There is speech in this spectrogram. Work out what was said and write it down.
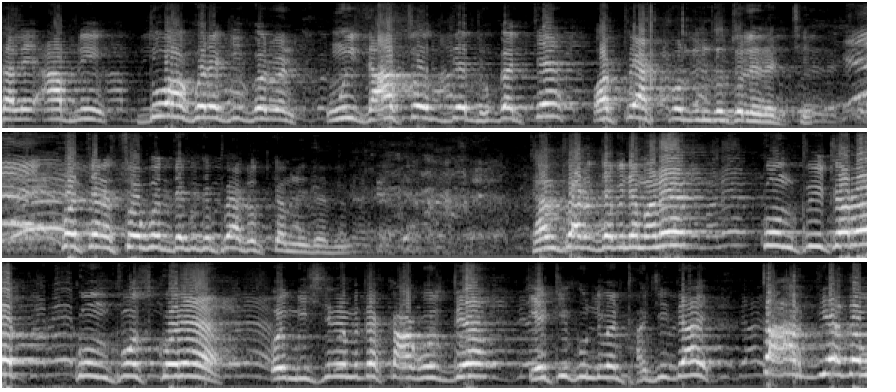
তাহলে আপনি দোয়া করে কি করবেন? উই যা চোখ দিয়ে ঢুকাচ্ছে ওর পেট পর্যন্ত চলে যাচ্ছে। করছে না চোখ দেখতে পেটত কেমনি যাবি? আমি ফেরত দেবি না মানে? কম্পিউটারত কম্পোজ করে ওই মেশিনের মধ্যে কাগজ দিয়ে এটি কুন্ডিমেন্ট ঠাঁচি দেয় তার দিয়ে দেয়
